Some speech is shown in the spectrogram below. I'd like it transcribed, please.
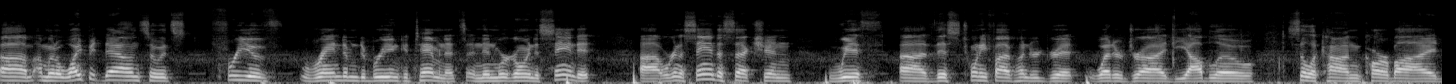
um, I'm going to wipe it down so it's free of random debris and contaminants and then we're going to sand it. Uh, we're going to sand a section with uh, this 2500 grit wet or dry Diablo silicon carbide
